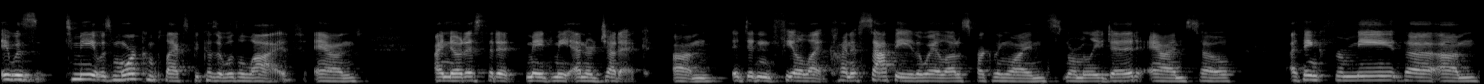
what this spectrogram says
It was, to me, it was more complex because it was alive. And I noticed that it made me energetic. um, it didn't feel like kind of sappy the way a lot of sparkling wines normally did. And so I think for me, the um,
